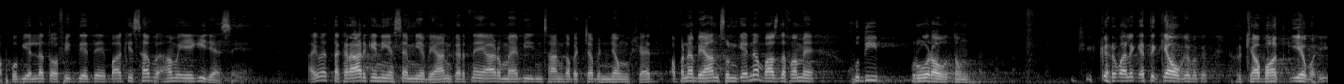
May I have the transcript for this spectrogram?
آپ کو بھی اللہ توفیق دے دے باقی سب ہم ایک ہی جیسے ہیں آئی بات تکرار کی نیت سے ہم یہ بیان کرتے ہیں یار میں بھی انسان کا بچہ بن جاؤں شاید اپنا بیان سن کے نا بعض دفعہ میں خود ہی رو رہا ہوتا ہوں گھر والے کہتے کیا ہو گیا میں اور کیا بات کی ہے بھائی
